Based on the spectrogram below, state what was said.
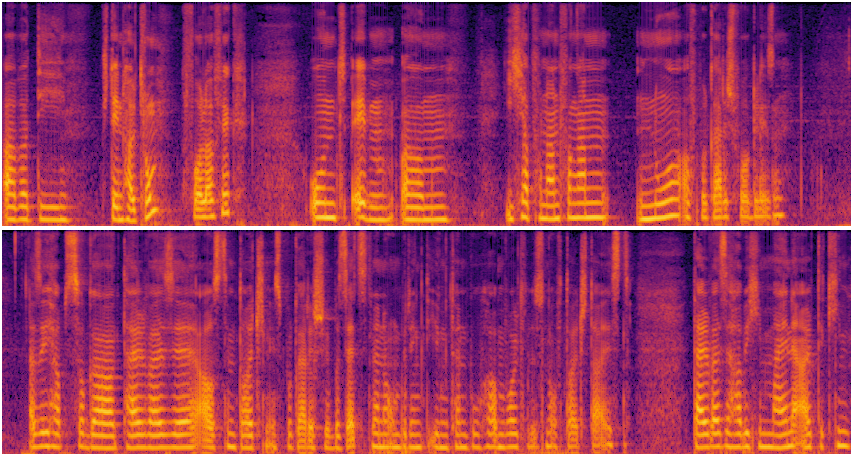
Aber die stehen halt rum, vorläufig. Und eben, ähm, ich habe von Anfang an nur auf Bulgarisch vorgelesen. Also ich habe es sogar teilweise aus dem Deutschen ins Bulgarische übersetzt, wenn er unbedingt irgendein Buch haben wollte, das nur auf Deutsch da ist. Teilweise habe ich ihm meine alte kind,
